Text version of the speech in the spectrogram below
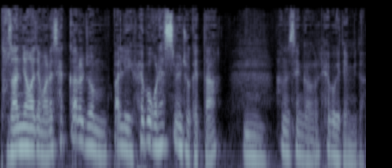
부산 영화제만의 색깔을 좀 빨리 회복을 했으면 좋겠다 음. 하는 생각을 해보게 됩니다.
